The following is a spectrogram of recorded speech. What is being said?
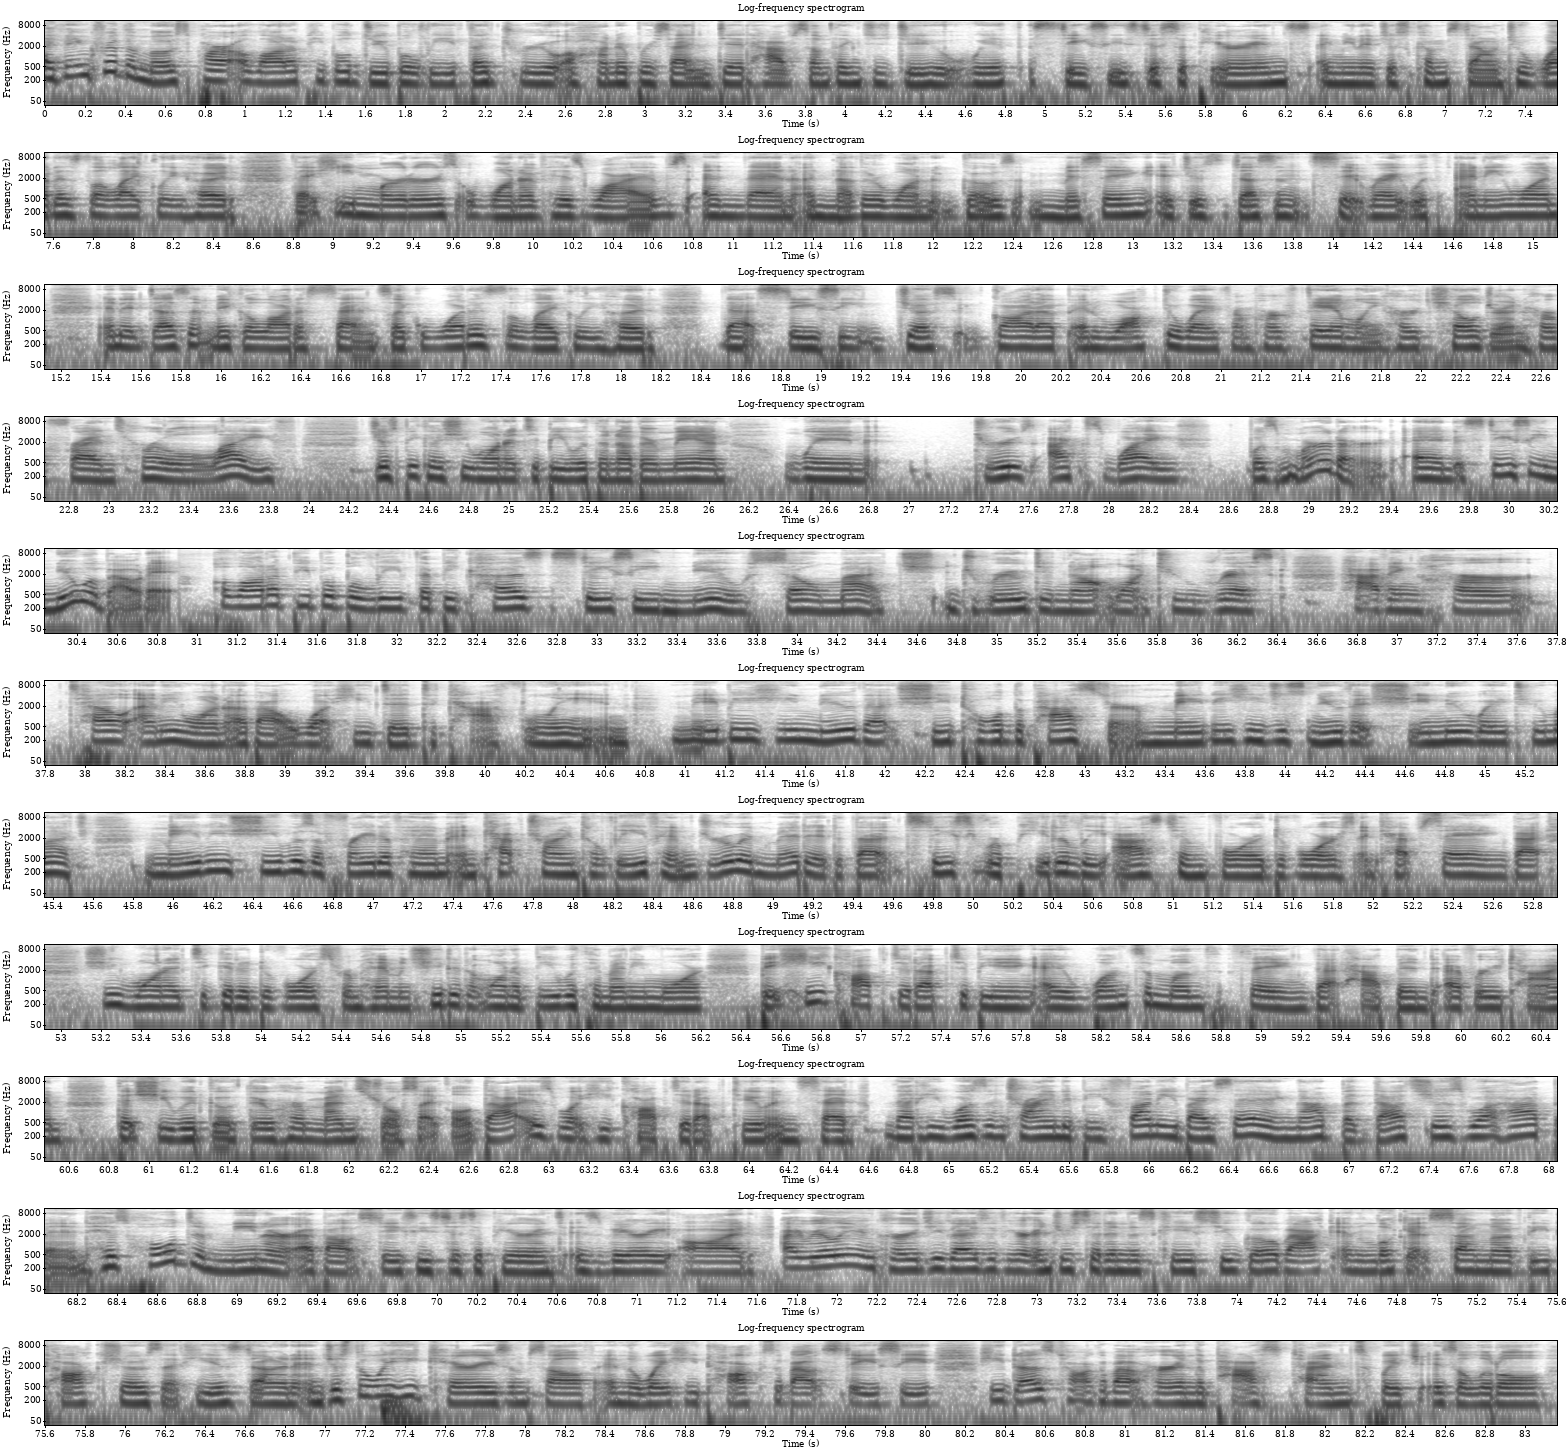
I think for the most part, a lot of people do believe that Drew 100% did have something to do with Stacy's disappearance. I mean, it just comes down to what is the likelihood that he murders one of his wives and then another one goes missing. It just doesn't sit right with anyone and it doesn't make a lot of sense. Like, what is the likelihood that Stacy just got up and walked away from her family, her children, her friends, her life just because she wanted to be with another man when Drew's ex wife was murdered and Stacy knew about it. A lot of people believe that because Stacy knew so much, Drew did not want to risk having her tell anyone about what he did to Kathleen. Maybe he knew that she told the pastor. Maybe he just knew that she knew way too much. Maybe she was afraid of him and kept trying to leave him. Drew admitted that Stacy repeatedly asked him for a divorce and kept saying that she wanted to get a divorce from him and she didn't want to be with him anymore. But he copped it up to being a once a month thing that happened every time that she would go through her menstrual cycle. That is what he copped it up to and said that he wasn't trying to be funny by saying that, but that's just what happened. His whole demeanor about Stacy's disappearance is very odd. I really encourage you guys, if you're interested in this case, to go back and look at some of the talk shows that he has done and just the way he carries himself and the way he talks about Stacy. He does talk about her in the past tense, which is a little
